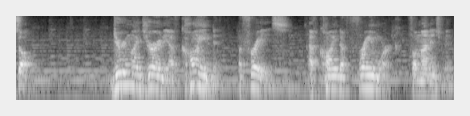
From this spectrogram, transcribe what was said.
So, during my journey, I've coined a phrase, I've coined a framework for management,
